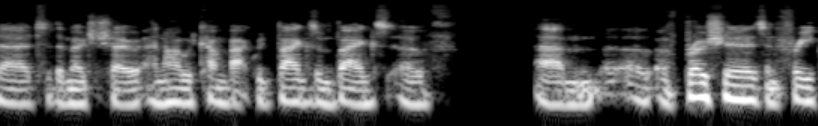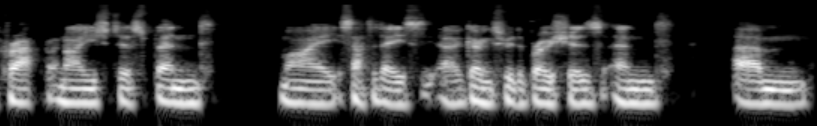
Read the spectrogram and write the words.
uh, to the motor show, and I would come back with bags and bags of um, of brochures and free crap. And I used to spend my Saturdays uh, going through the brochures, and um,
